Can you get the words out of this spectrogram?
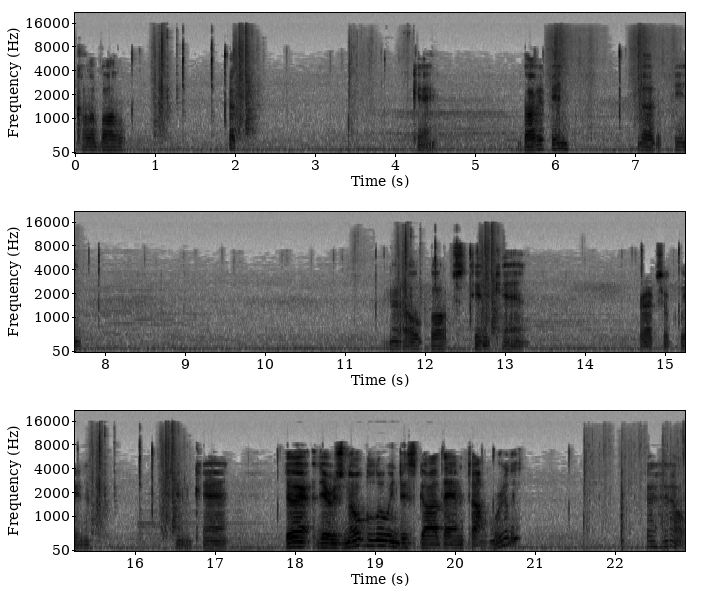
Color bottle. Oh. Okay. Bobby pin. Bobby pin. Metal box. Tin can. Fraxel cleaner. Tin can. There, there is no glue in this goddamn town. Really? What the hell?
